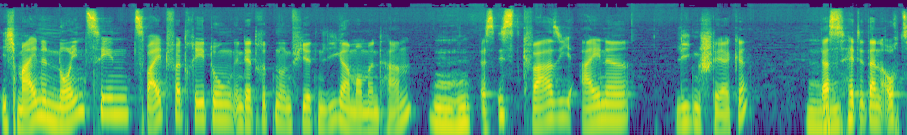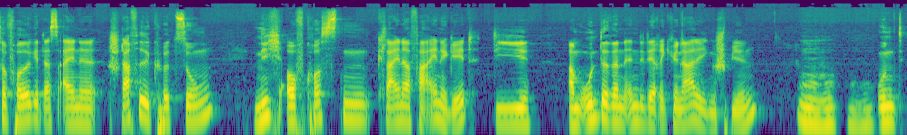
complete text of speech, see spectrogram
ich meine, 19 Zweitvertretungen in der dritten und vierten Liga momentan. Mhm. Das ist quasi eine Ligenstärke. Mhm. Das hätte dann auch zur Folge, dass eine Staffelkürzung nicht auf Kosten kleiner Vereine geht, die am unteren Ende der Regionalligen spielen. Mhm, mhm. und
